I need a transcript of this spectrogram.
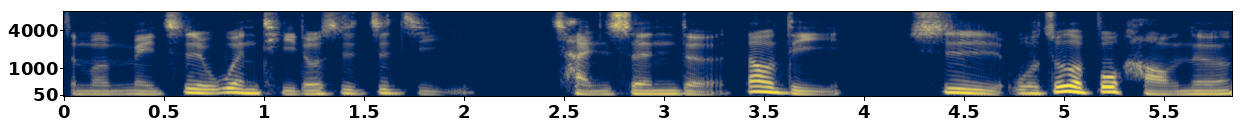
怎么每次问题都是自己产生的，到底是我做的不好呢，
